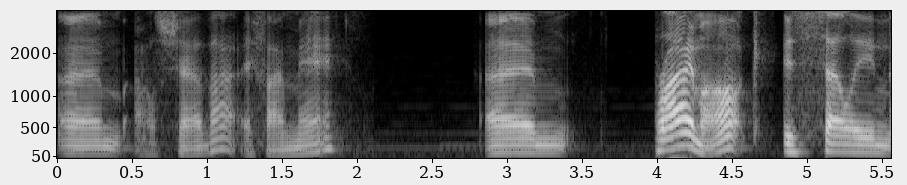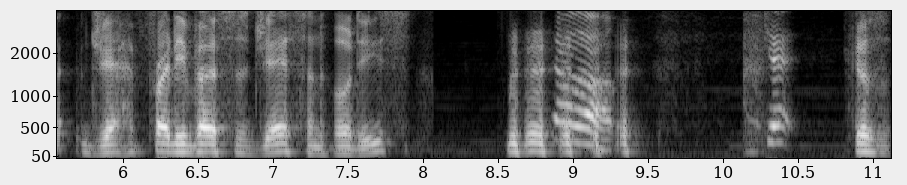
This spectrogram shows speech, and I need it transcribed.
um, I'll share that if I may. Um, Primark is selling J- Freddy versus Jason hoodies. Get because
